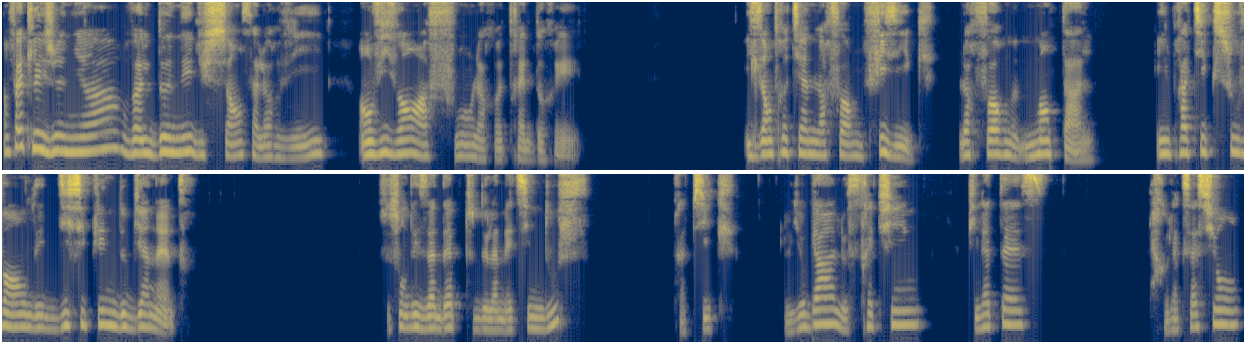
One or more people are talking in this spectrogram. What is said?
En fait, les juniors veulent donner du sens à leur vie en vivant à fond leur retraite dorée. Ils entretiennent leur forme physique, leur forme mentale. Ils pratiquent souvent des disciplines de bien-être. Ce sont des adeptes de la médecine douce, pratiquent le yoga, le stretching, pilates, la relaxation,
